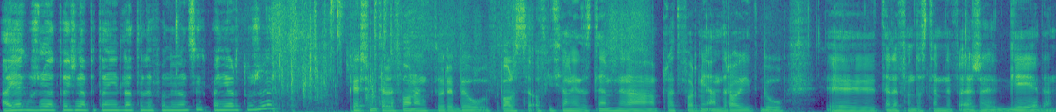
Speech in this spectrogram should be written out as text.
A jak brzmi odpowiedź na pytanie dla telefonujących, panie Arturze? Pierwszym telefonem, który był w Polsce oficjalnie dostępny na platformie Android był y, telefon dostępny w erze G1.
